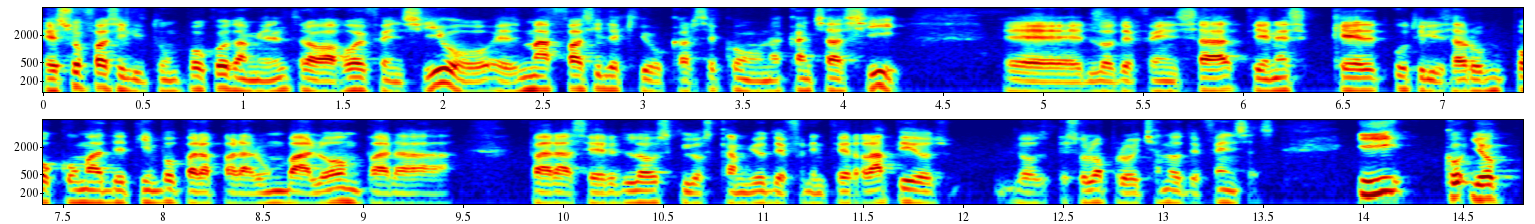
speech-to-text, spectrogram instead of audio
Eso facilitó un poco también el trabajo defensivo. Es más fácil equivocarse con una cancha así. Eh, los defensas tienes que utilizar un poco más de tiempo para parar un balón, para, para hacer los, los cambios de frente rápidos. eso lo aprovechan los defensas. Y yo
